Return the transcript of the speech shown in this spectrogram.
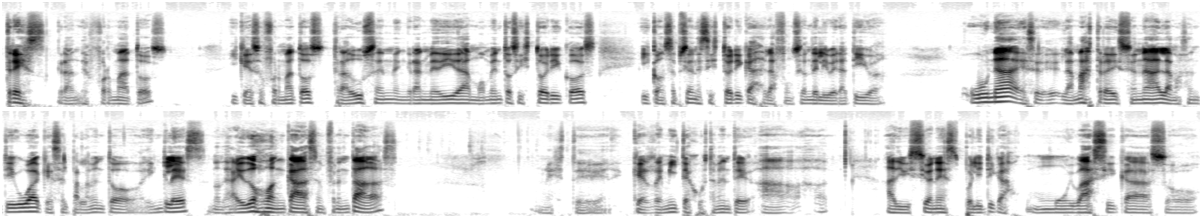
tres grandes formatos y que esos formatos traducen en gran medida momentos históricos y concepciones históricas de la función deliberativa. Una es eh, la más tradicional, la más antigua, que es el Parlamento inglés, donde hay dos bancadas enfrentadas, este, que remite justamente a, divisiones políticas muy básicas o,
